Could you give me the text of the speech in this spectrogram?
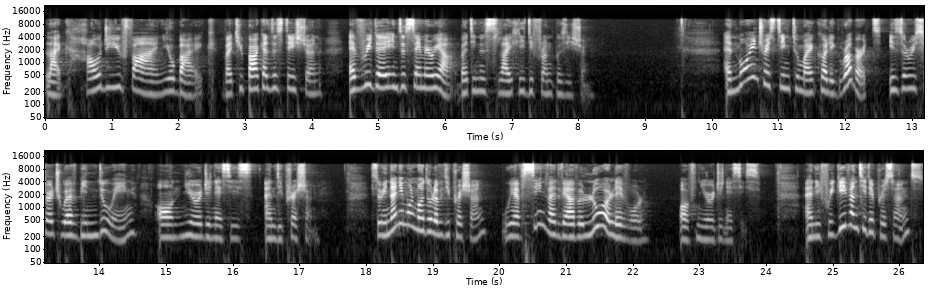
Like, how do you find your bike that you park at the station every day in the same area, but in a slightly different position? And more interesting to my colleague Robert is the research we have been doing on neurogenesis and depression. So in animal model of depression, we have seen that they have a lower level of neurogenesis. And if we give antidepressants,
